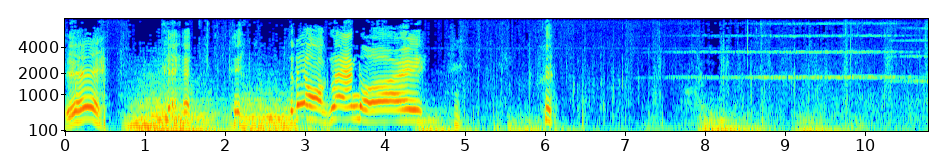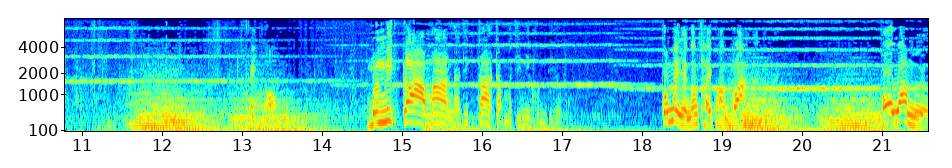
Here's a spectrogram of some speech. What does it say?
เฮ้ยจะได้ออกแรงหน่อย ไอ้ออกมึงนี่กล้ามากนะที่กล้ากลับมาที่นี่คนเดียว ก็ไม่เห็นต้องใช้ความกล้าหาญอะไร เพราะว่าเมือง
